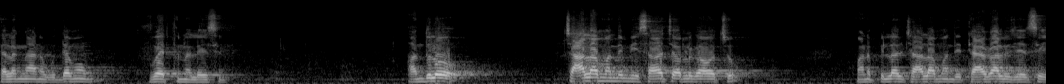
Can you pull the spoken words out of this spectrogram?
తెలంగాణ ఉద్యమం ఉవ్వెత్తున లేచింది. అందులో చాలామంది మీ సహచరులు కావచ్చు మన పిల్లలు చాలామంది త్యాగాలు చేసి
